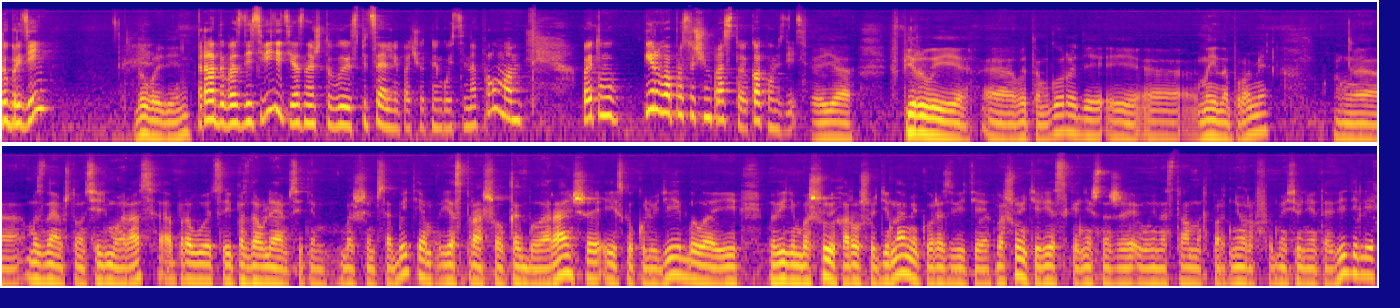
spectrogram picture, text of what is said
Добрый день. Добрый день. Рада вас здесь видеть. Я знаю, что вы специальные почетные гости на промо. Поэтому первый вопрос очень простой. Как вам здесь? Я впервые э, в этом городе и э, на Инопроме. Э, мы знаем, что он седьмой раз э, проводится, и поздравляем с этим большим событием. Я спрашивал, как было раньше, и сколько людей было, и мы видим большую хорошую динамику развития, большой интерес, конечно же, у иностранных партнеров. Мы сегодня это видели.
